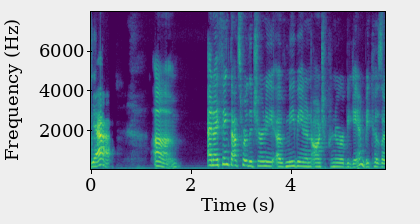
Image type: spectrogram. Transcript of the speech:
yeah. Um, and I think that's where the journey of me being an entrepreneur began because I,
